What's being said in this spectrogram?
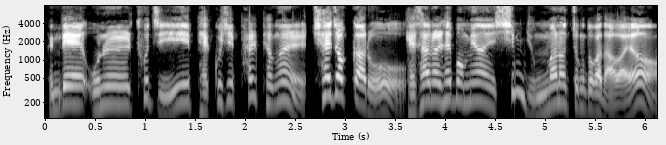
근데 오늘 토지 198평을 최저가로 계산을 해보면 16만 원 정도가 나와요.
